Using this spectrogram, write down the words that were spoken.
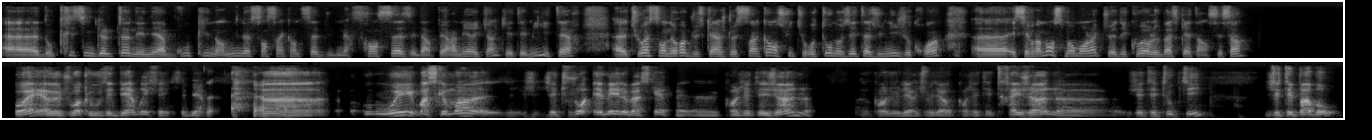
Euh, donc Chris Singleton est né à Brooklyn en 1957 d'une mère française et d'un père américain qui était militaire. Euh, tu restes en Europe jusqu'à l'âge de 5 ans, ensuite tu retournes aux États-Unis, je crois. Et c'est vraiment à ce moment-là que tu as découvert le basket, hein, c'est ça? Ouais, euh, je vois que vous êtes bien briefé, c'est bien. Euh, oui, parce que moi, j'ai toujours aimé le basket, mais euh, quand j'étais jeune, quand je veux dire, je veux dire quand j'étais très jeune, j'étais tout petit, j'étais pas bon,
